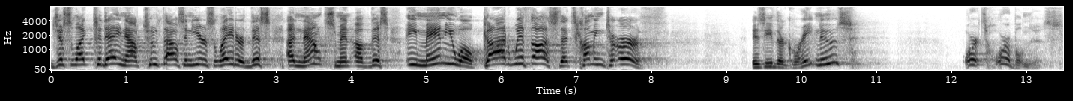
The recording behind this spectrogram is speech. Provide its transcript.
Just like today, now 2,000 years later, this announcement of this Emmanuel, God with us, that's coming to earth, is either great news or it's horrible news.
